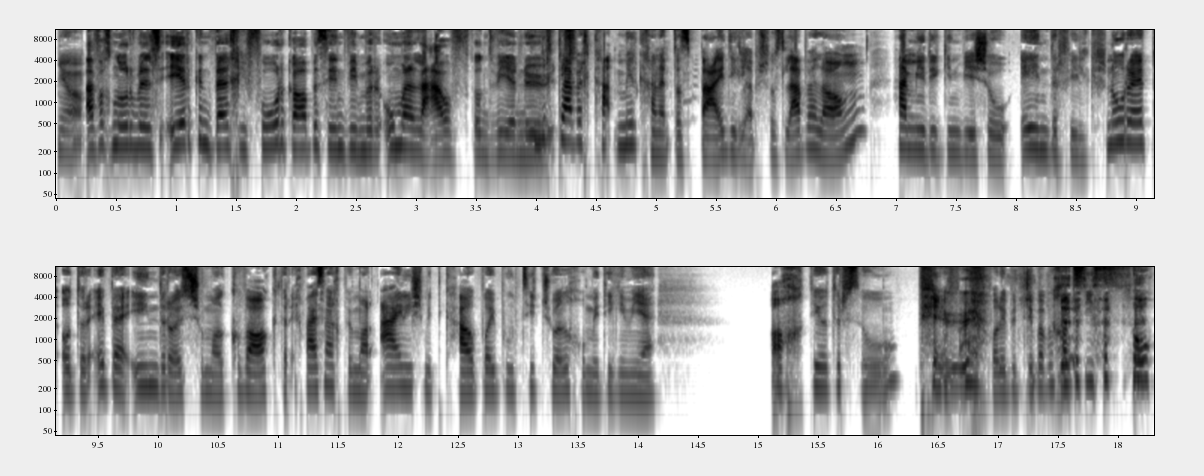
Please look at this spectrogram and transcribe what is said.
Ja. Einfach nur, weil es irgendwelche Vorgaben sind, wie man rumläuft und wie Und nicht. ich glaube, ich, wir kennen das beide, ich glaube, schon das Leben lang. Haben wir irgendwie schon eher viel geschnurrt oder eben eher uns schon mal gewagt. Ich weiß noch, ich bin mal einig mit Cowboy Boots in die Schule gekommen, mit irgendwie 8 oder so. Nö. voll übertrieben, aber ich habe sie so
